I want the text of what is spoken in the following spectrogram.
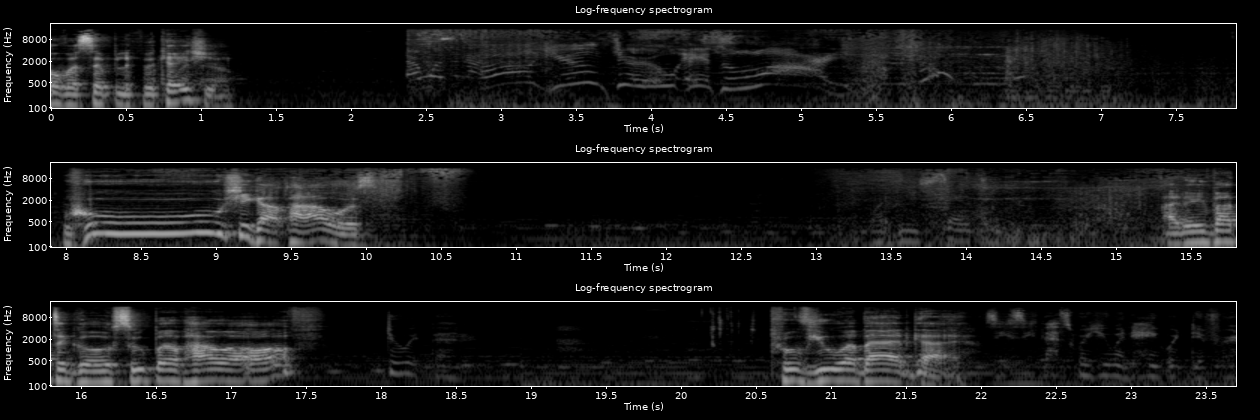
Oversimplification. All you do is lie! Ooh, she got powers. What you say to me. Are they about to go super power off? Do it then. Prove you a bad guy. Cece, that's where you and Hayward differ.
